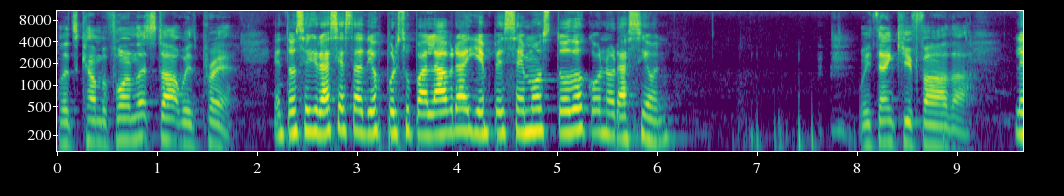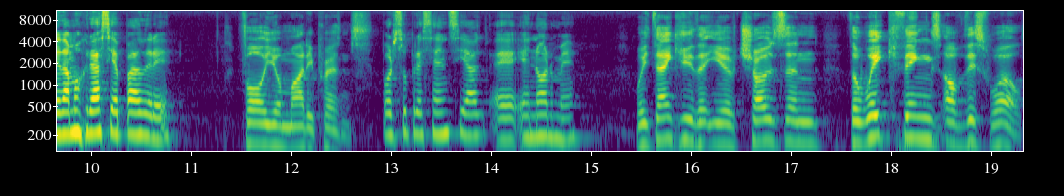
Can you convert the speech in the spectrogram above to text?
let's come before Him. Let's start with prayer. Entonces gracias a Dios por su palabra y empecemos todo con oración. We thank you, Father, Le damos gracias, Padre, for your mighty presence. por su presencia eh, enorme. We thank you that you have chosen the weak things of this world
